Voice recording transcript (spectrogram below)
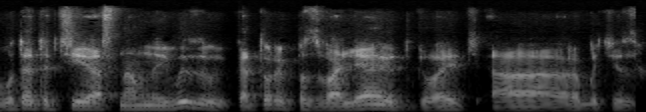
вот это те основные вызовы, которые позволяют говорить о роботизации.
